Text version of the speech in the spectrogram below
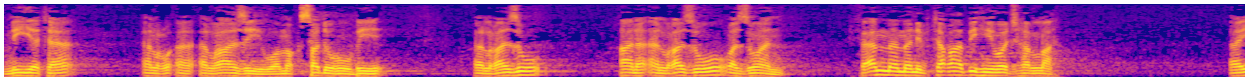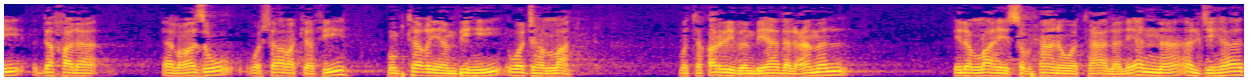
نية الغازي ومقصده بالغزو. قال الغزو غزوان. فأما من ابتغى به وجه الله أي دخل الغزو وشارك فيه مبتغيا به وجه الله متقربا بهذا العمل إلى الله سبحانه وتعالى لأن الجهاد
